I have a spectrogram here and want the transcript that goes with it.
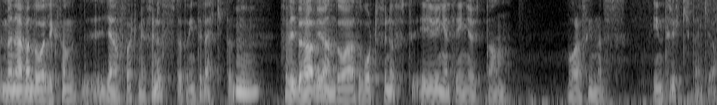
Men även då liksom jämfört med förnuftet och intellektet. Mm. För vi behöver ju ändå, alltså vårt förnuft är ju ingenting utan våra sinnesintryck, tänker jag.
